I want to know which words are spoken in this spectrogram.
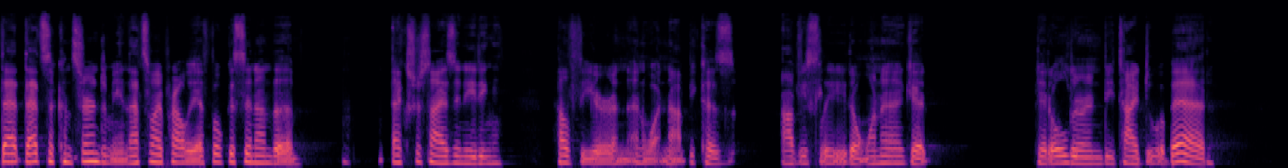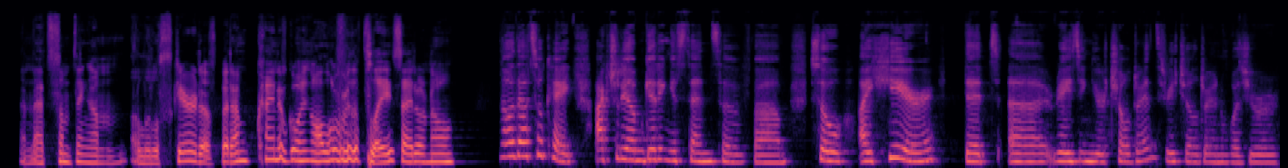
that that's a concern to me, and that's why probably I focus in on the exercise and eating healthier and, and whatnot because obviously you don't want to get get older and be tied to a bed. And that's something i'm a little scared of but i'm kind of going all over the place. I don't know no, that's okay. Actually, I'm getting a sense of. Um, so I hear that uh, raising your children, three children, was your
